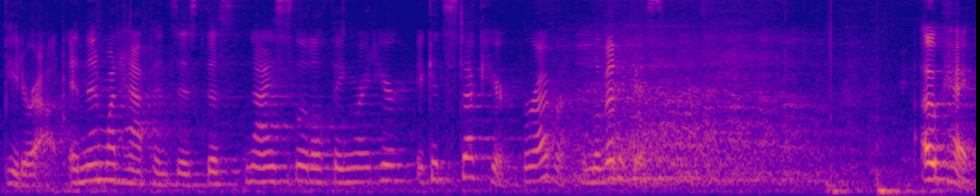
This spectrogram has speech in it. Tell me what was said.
peter out. And then what happens is this nice little thing right here, it gets stuck here forever in Leviticus. Okay.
